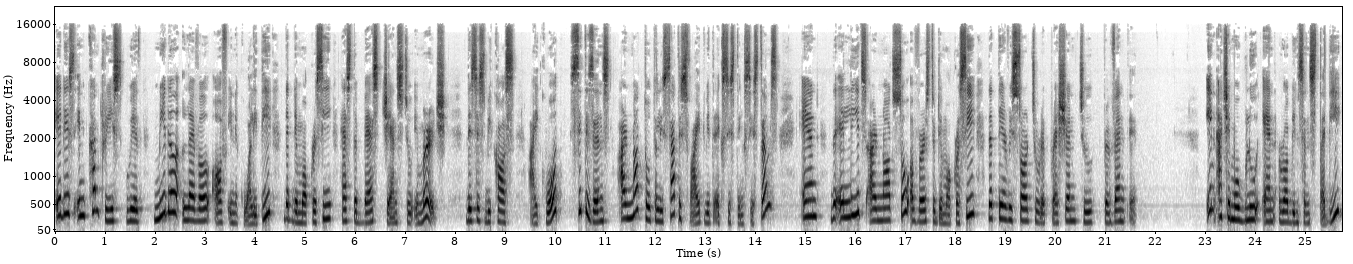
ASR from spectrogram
It is in countries with middle level of inequality that democracy has the best chance to emerge. This is because, I quote, citizens are not totally satisfied with existing systems and the elites are not so averse to democracy that they resort to repression to prevent it. In Acemoglu and Robinson's study,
